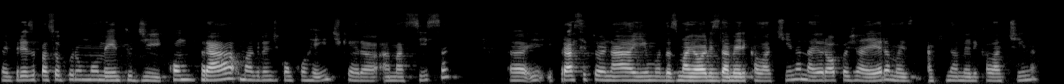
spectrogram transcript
A empresa passou por um momento de comprar uma grande concorrente, que era a Maciça, uh, e, e para se tornar aí uma das maiores da América Latina. Na Europa já era, mas aqui na América Latina.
